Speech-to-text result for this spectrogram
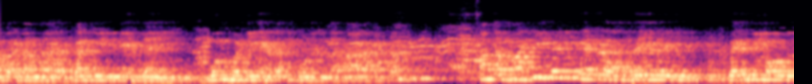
அவர்கள் அந்த கல்வி நிலையத்தை முன்பள்ளியை நடத்தி கொண்டிருந்த காலகட்டம் அந்த மல்லிகை என்ற பெயரை பெருமையோடு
